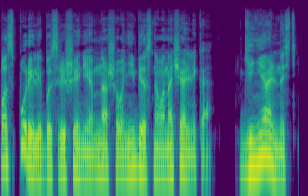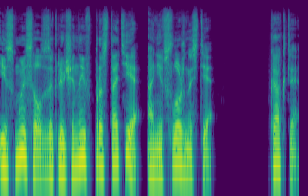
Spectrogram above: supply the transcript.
поспорили бы с решением нашего небесного начальника. Гениальность и смысл заключены в простоте, а не в сложности. «Как ты?»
